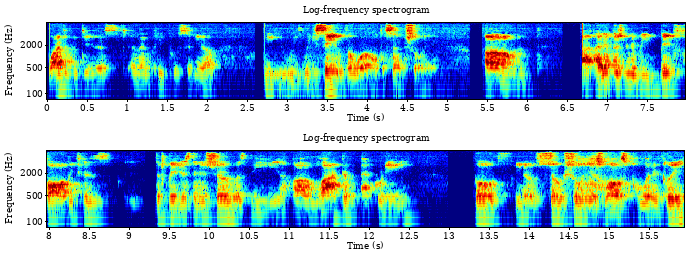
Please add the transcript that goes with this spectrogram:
Why did we do this? And then people who said, you know, we, we, we saved the world essentially. Um, I, I think there's going to be big fall because the biggest thing it showed was the um, lack of equity, both you know socially as well as politically.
